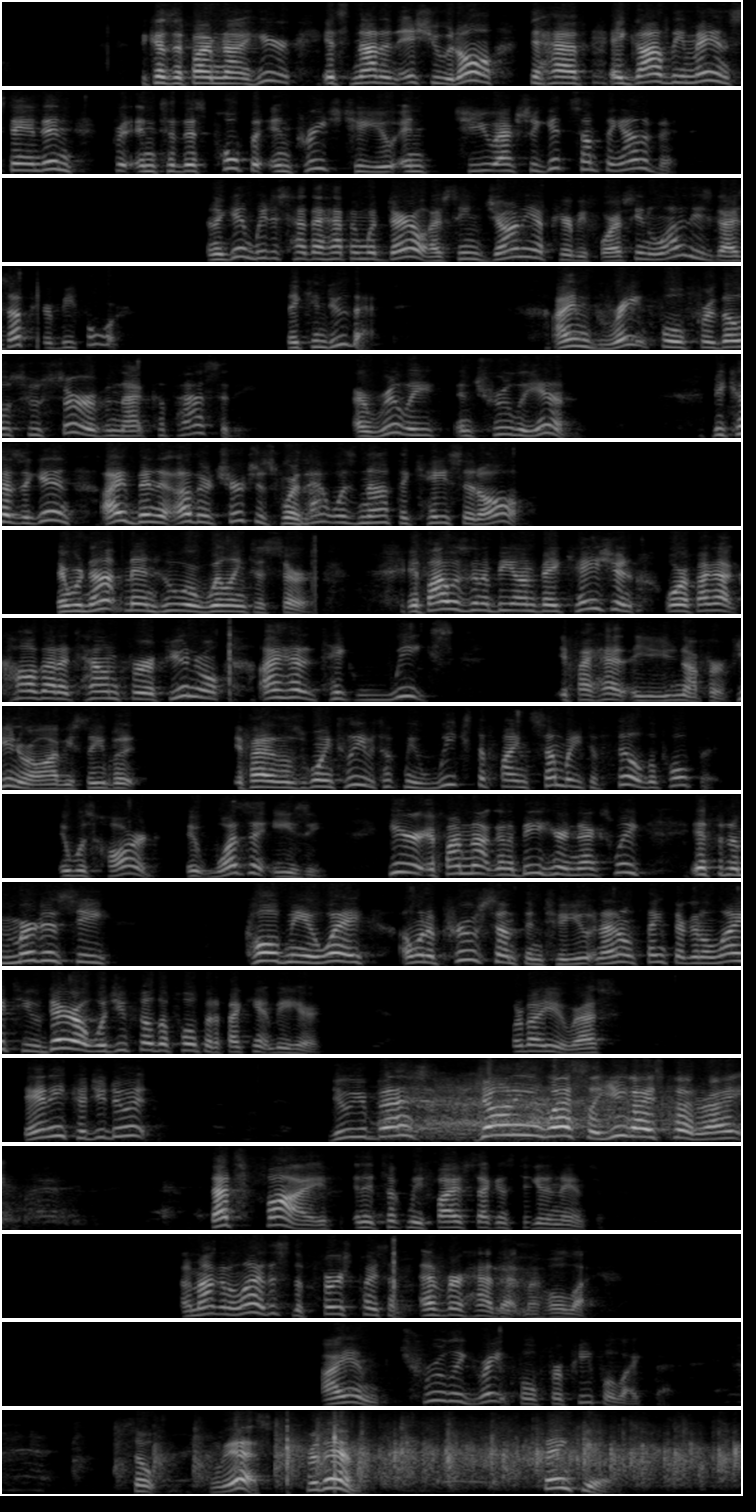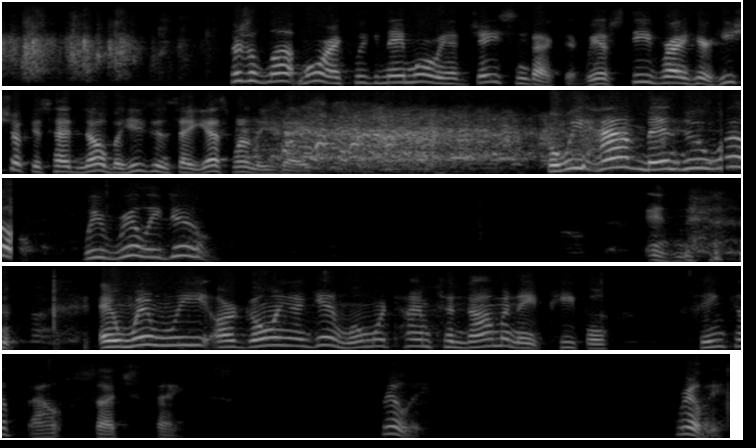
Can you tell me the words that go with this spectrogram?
Because if I'm not here, it's not an issue at all to have a godly man stand in for, into this pulpit and preach to you and to you actually get something out of it. And again, we just had that happen with Daryl. I've seen Johnny up here before. I've seen a lot of these guys up here before. They can do that. I am grateful for those who serve in that capacity. I really and truly am. Because again, I've been at other churches where that was not the case at all. There were not men who were willing to serve. If I was going to be on vacation or if I got called out of town for a funeral, I had to take weeks. If I had, not for a funeral, obviously, but if I was going to leave, it took me weeks to find somebody to fill the pulpit. It was hard. It wasn't easy. Here, if I'm not going to be here next week, if an emergency called me away, I want to prove something to you, and I don't think they're going to lie to you. Daryl, would you fill the pulpit if I can't be here? What about you, Russ? Danny, could you do it? Do your best. Johnny and Wesley, you guys could, right? That's five, and it took me five seconds to get an answer. I'm not going to lie, this is the first place I've ever had that in my whole life. I am truly grateful for people like that. So, yes, for them. Thank you. There's a lot more. We can name more. We have Jason back there. We have Steve right here. He shook his head no, but he's going to say yes one of these days. But we have men who will. We really do. And and when we are going again one more time to nominate people, think about such things. Really. Really.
